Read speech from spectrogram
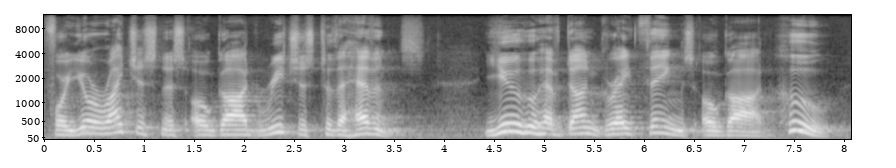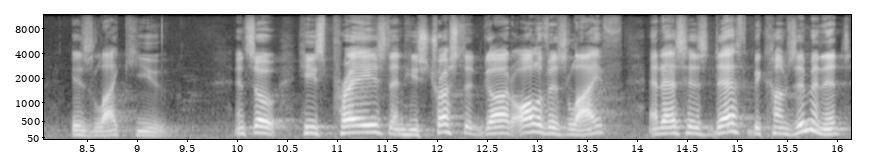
For your righteousness, O God, reaches to the heavens. You who have done great things, O God, who is like you? And so he's praised and he's trusted God all of his life, and as his death becomes imminent,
